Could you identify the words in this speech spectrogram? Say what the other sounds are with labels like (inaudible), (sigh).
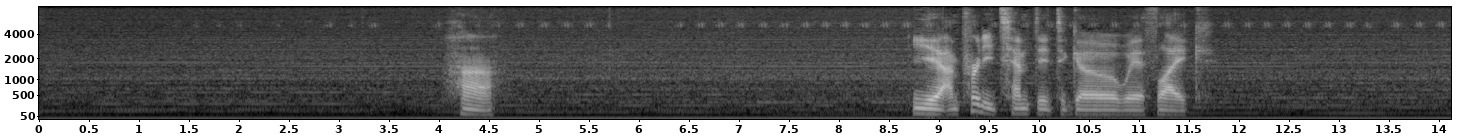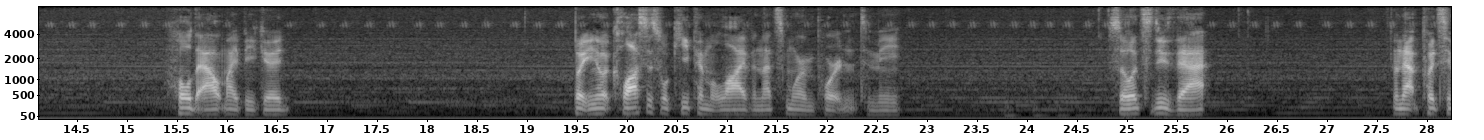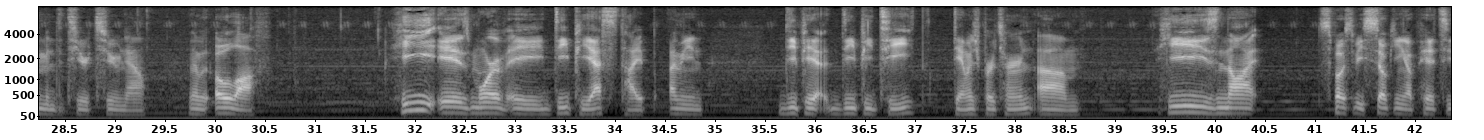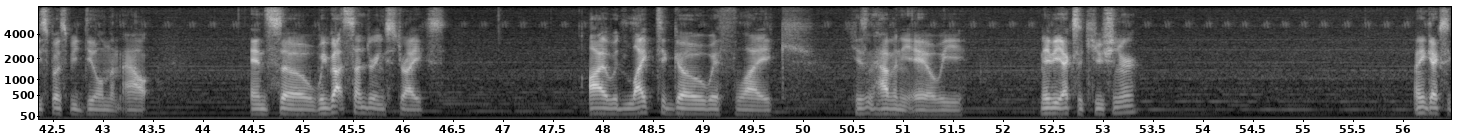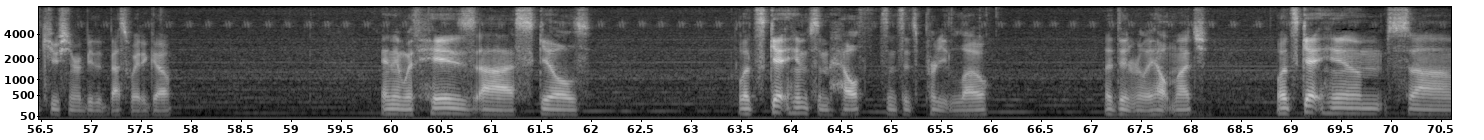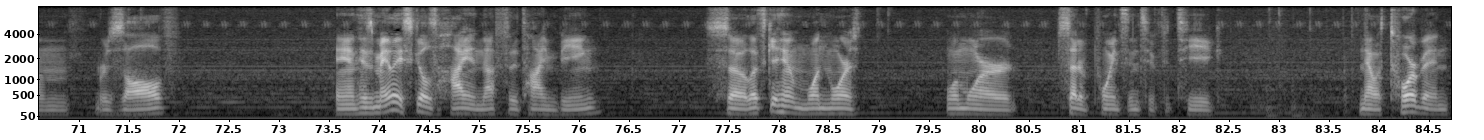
Huh. Yeah, I'm pretty tempted to go with like hold out might be good. But you know what, Colossus will keep him alive and that's more important to me. So let's do that. And that puts him into tier 2 now. And then with Olaf. He is more of a DPS type. I mean, DP, DPT, damage per turn. Um, he's not supposed to be soaking up hits. He's supposed to be dealing them out. And so we've got Sundering Strikes. I would like to go with, like, he doesn't have any AoE. Maybe Executioner? I think Executioner would be the best way to go. And then with his uh, skills, let's get him some health since it's pretty low. That didn't really help much. Let's get him some resolve. And his melee skill's high enough for the time being. So let's get him one more one more set of points into fatigue. Now with Torben,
